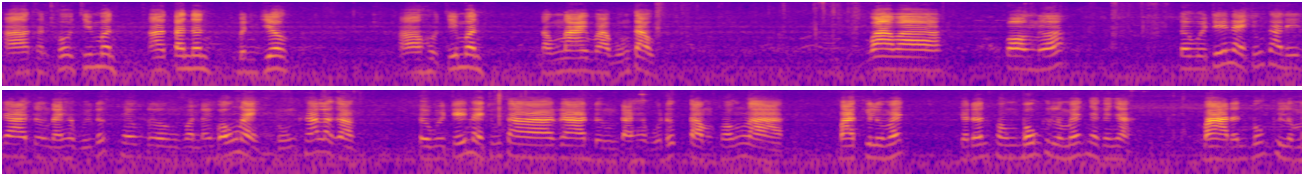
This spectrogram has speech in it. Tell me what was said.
à, thành phố Hồ Chí Minh à, Tây Ninh Bình Dương à, Hồ Chí Minh Đồng Nai và Vũng Tàu. Và, và còn nữa từ vị trí này chúng ta đi ra trường Đại học Việt Đức theo đường vành đai 4 này cũng khá là gần. Từ vị trí này chúng ta ra đường Đại học Việt Đức tầm khoảng là 3 km cho đến khoảng 4 km nha cả nhà. 3 đến 4 km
